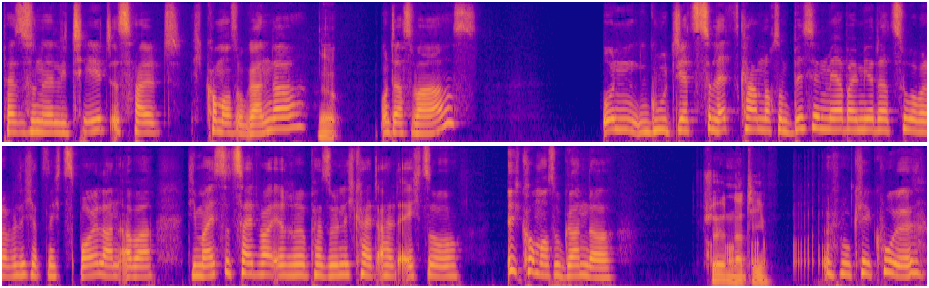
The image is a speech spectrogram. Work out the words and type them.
Personalität ist halt, ich komme aus Uganda Ja. und das war's. Und gut, jetzt zuletzt kam noch so ein bisschen mehr bei mir dazu, aber da will ich jetzt nicht spoilern, aber die meiste Zeit war ihre Persönlichkeit halt echt so, ich komme aus Uganda. Schön, Nati. Okay, cool.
